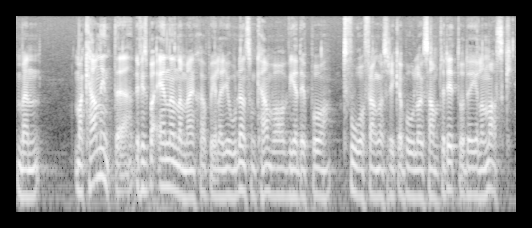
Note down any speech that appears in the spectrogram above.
men man kan inte, det finns bara en enda människa på hela jorden som kan vara vd på två framgångsrika bolag samtidigt och det är Elon Musk.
